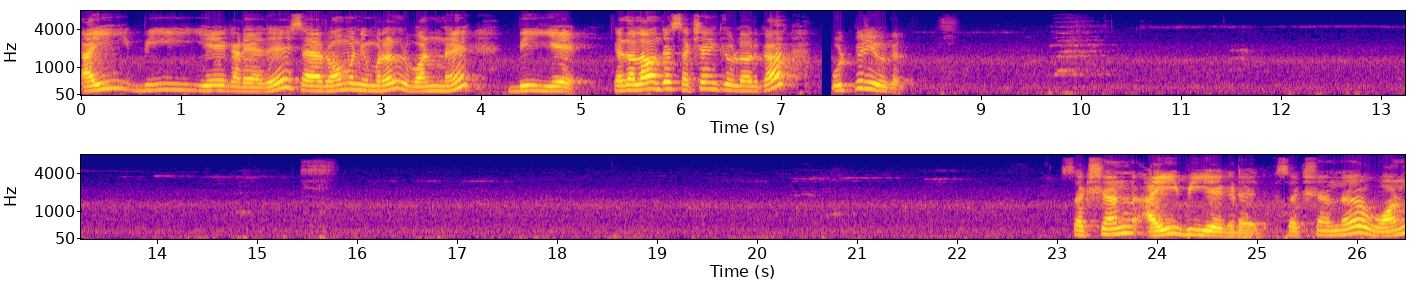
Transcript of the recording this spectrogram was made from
ஐபிஏ கிடையாது. ச ரோமன் நியூமரல் ஒன்று பிஏ இதெல்லாம் வந்து செக்ஷனுக்கு உள்ள இருக்க உட்பிரிவுகள். செக்ஷன் ஐபிஏ கிடையாது. செக்ஷன் ஒன்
